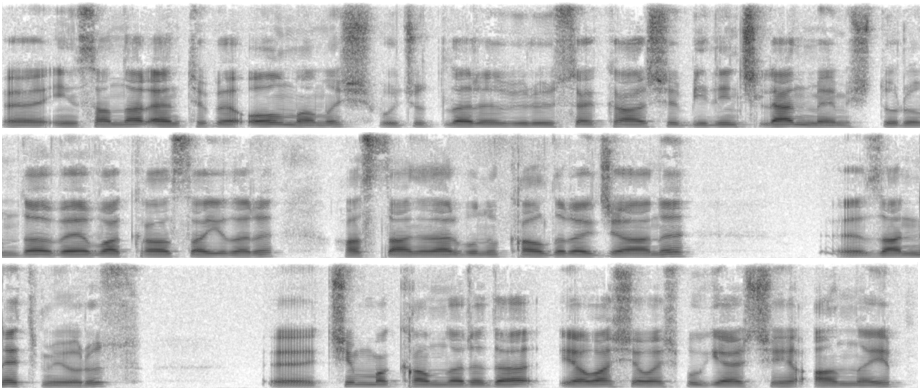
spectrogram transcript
e, insanlar entübe olmamış, vücutları virüse karşı bilinçlenmemiş durumda ve vaka sayıları hastaneler bunu kaldıracağını e, zannetmiyoruz. E, Çin makamları da yavaş yavaş bu gerçeği anlayıp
